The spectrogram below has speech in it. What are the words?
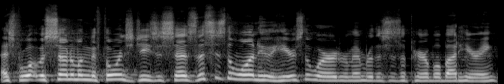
As for what was sown among the thorns, Jesus says, This is the one who hears the word. Remember, this is a parable about hearing.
